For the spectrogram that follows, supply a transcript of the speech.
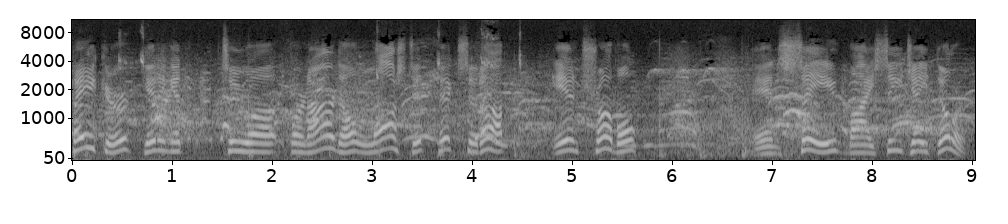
Baker getting it to uh, Bernardo, lost it, picks it up, in trouble, and saved by C.J. Dillard.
